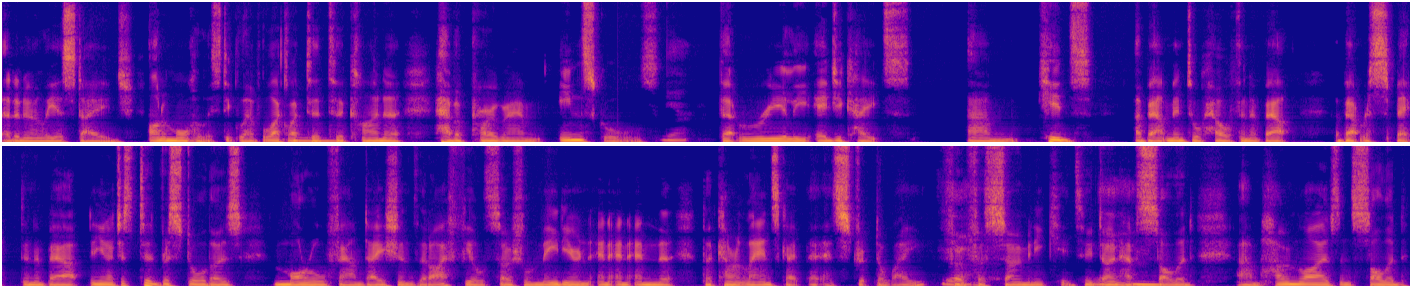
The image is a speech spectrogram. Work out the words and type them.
at an earlier stage on a more holistic level like like to to kind of have a program in schools Yeah. that really educates um, kids about mental health and about about respect and about you know just to restore those moral foundations that I feel social media and and and, and the, the current landscape has stripped away for, Yeah. for so many kids who don't have solid um, home lives and solid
